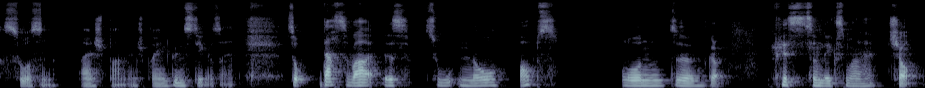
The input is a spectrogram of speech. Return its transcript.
Ressourcen einsparen, entsprechend günstiger sein. So, das war es zu No Ops und äh, genau. bis zum nächsten Mal. Ciao.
